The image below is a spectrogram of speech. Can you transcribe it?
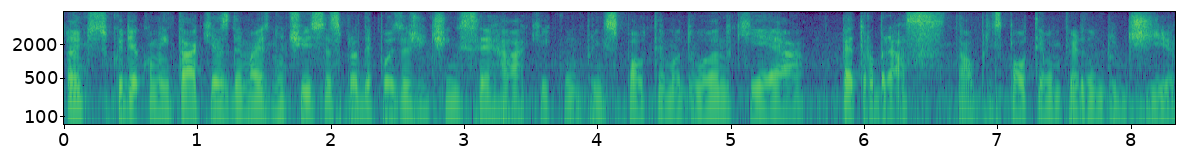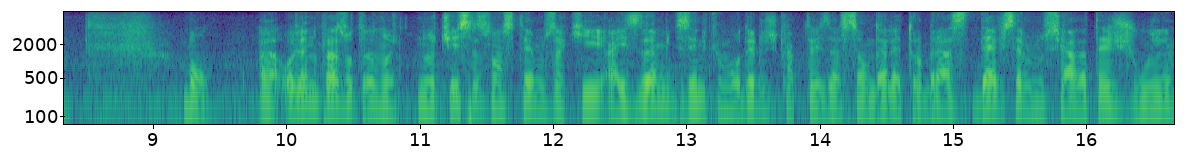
Antes, queria comentar aqui as demais notícias para depois a gente encerrar aqui com o principal tema do ano, que é a Petrobras, tá? o principal tema, perdão, do dia. Bom, Uh, olhando para as outras notícias, nós temos aqui a Exame dizendo que o modelo de capitalização da Eletrobras deve ser anunciado até junho.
